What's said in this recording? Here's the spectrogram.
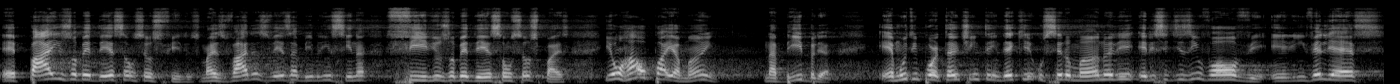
é, pais obedeçam seus filhos, mas várias vezes a Bíblia ensina filhos obedeçam seus pais. E honrar o pai e a mãe na Bíblia é muito importante entender que o ser humano ele, ele se desenvolve, ele envelhece.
